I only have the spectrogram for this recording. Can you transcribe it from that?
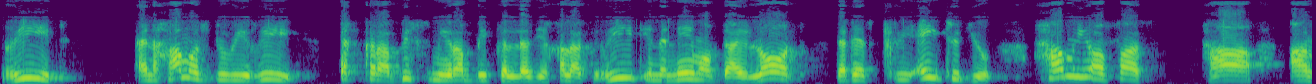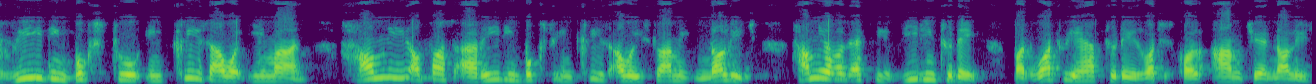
Read. And how much do we read? Iqra bismi rabbika alladhi khalaq. Read in the name of thy Lord that has created you. How many of us are, are reading books to increase our iman? How many of us are reading books to increase our Islamic knowledge? How many of us are actually reading today? But what we have today is what is called armchair knowledge.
